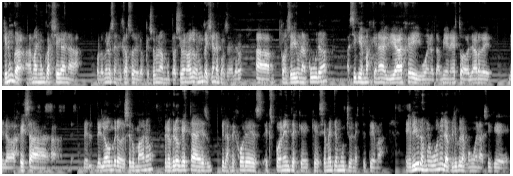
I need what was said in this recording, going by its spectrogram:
que nunca, además nunca llegan a, por lo menos en el caso de los que son una mutación o algo, nunca llegan a conseguir, a conseguir una cura. Así que es más que nada el viaje y bueno, también esto de hablar de, la bajeza del, hombre o del ser humano, pero creo que esta es de las mejores exponentes que, se mete mucho en este tema. El libro es muy bueno y la película es muy buena, así que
